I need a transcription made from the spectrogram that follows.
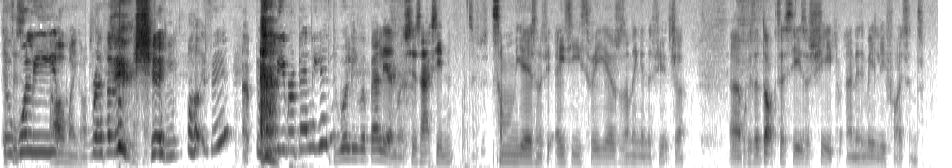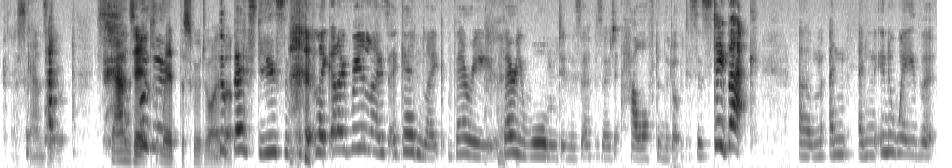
The is- woolly oh my God. revolution. What is it? The woolly rebellion? The Woolly Rebellion, which is actually some years in the 83 years or something in the future, uh, because the Doctor sees a sheep and is immediately frightened, scans it, scans it with the screwdriver. the best use of the, like and i realize again like very very warmed in this episode how often the doctor says stay back! Um and and in a way that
